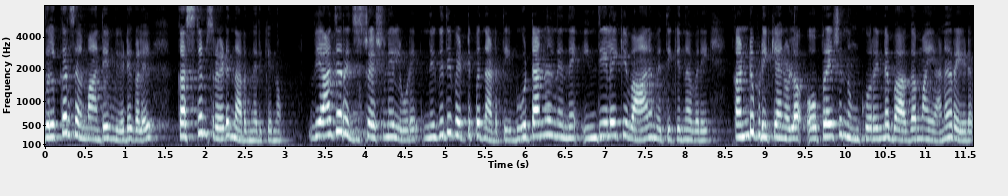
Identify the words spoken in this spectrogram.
ദുൽഖർ സൽമാന്റെയും വീടുകളിൽ കസ്റ്റംസ് റെയ്ഡ് നടന്നിരിക്കുന്നു. വ്യാജ രജിസ്ട്രേഷനിലൂടെ നികുതി വെട്ടിപ്പ് നടത്തി ഭൂട്ടാനിൽ നിന്ന് ഇന്ത്യയിലേക്ക് വാഹനം എത്തിക്കുന്നവരെ കണ്ടുപിടിക്കാനുള്ള ഓപ്പറേഷൻ നുങ്കൂറിന്റെ ഭാഗമായാണ് റെയ്ഡ്.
